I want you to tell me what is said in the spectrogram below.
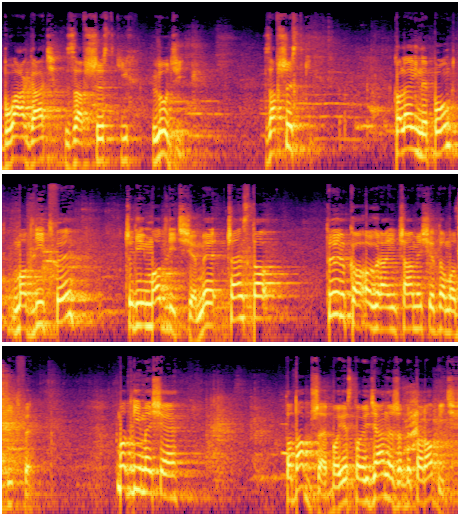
błagać za wszystkich ludzi. Za wszystkich. Kolejny punkt modlitwy, czyli modlić się. My często tylko ograniczamy się do modlitwy. Modlimy się, to dobrze, bo jest powiedziane, żeby to robić.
